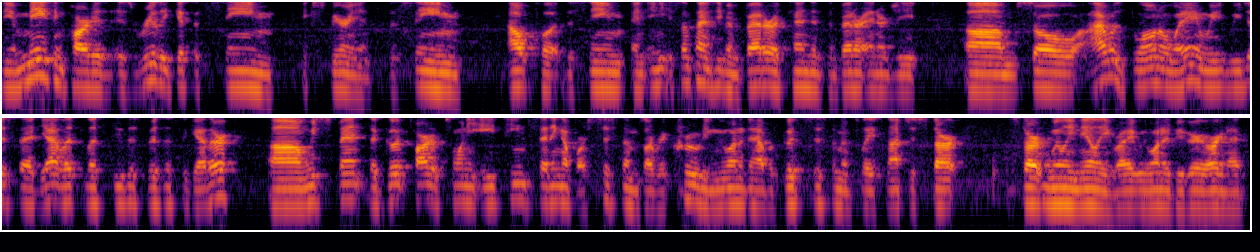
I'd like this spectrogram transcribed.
the amazing part is is really get the same experience the same output the same and, sometimes even better attendance and better energy um, so I was blown away, and we we just said, yeah, let's let's do this business together. Um, we spent the good part of 2018 setting up our systems, our recruiting. We wanted to have a good system in place, not just start start willy nilly, right? We wanted to be very organized.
